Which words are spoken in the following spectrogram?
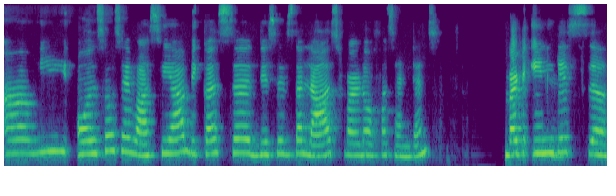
Uh, we also say Vasya because uh, this is the last word of a sentence. But in Okay. this uh,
